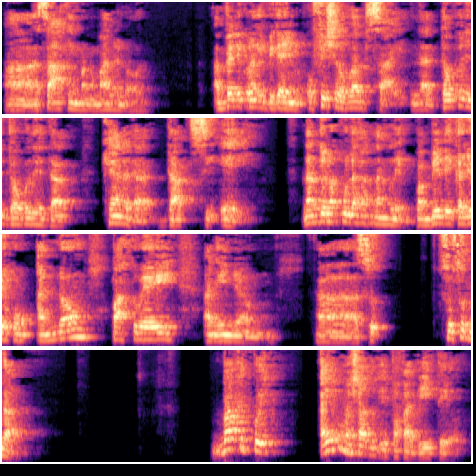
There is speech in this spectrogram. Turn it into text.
ah, sa aking mga manonood. Ang pwede ko lang ibigay yung official website na www.canada.ca. Nandun na po lahat ng link. Pambili kayo kung anong pathway ang inyong ah, su- susundan. Bakit po ayaw masyadong ipaka-detail?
